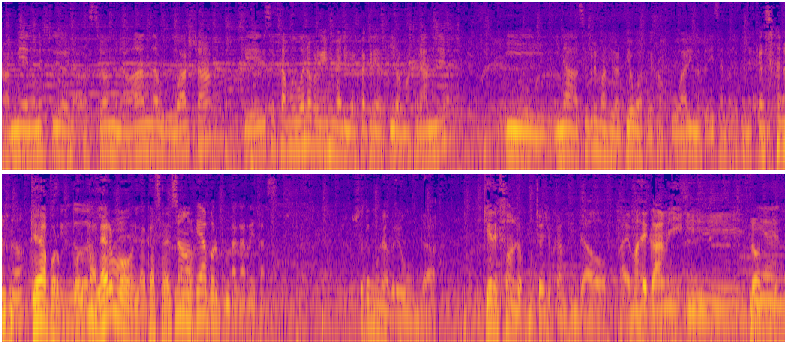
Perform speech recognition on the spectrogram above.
también un estudio de grabación de una banda uruguaya, que ese está muy bueno porque hay una libertad creativa más grande. Y, y nada, siempre es más divertido cuando te dejan jugar y no te dicen lo que tenés que hacer, ¿no? ¿Queda por, por. Palermo, en la casa esa? No, queda por Punta Carretas. Yo tengo una pregunta. ¿Quiénes son los muchachos que han pintado? Además de Cami y Flor. Bien.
